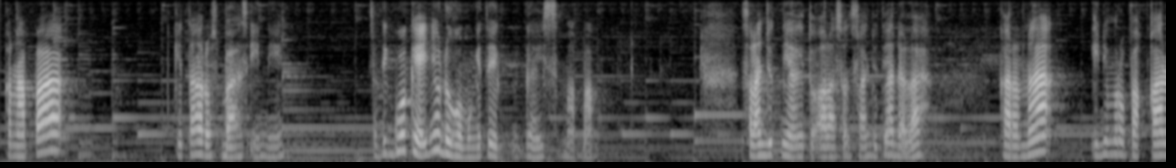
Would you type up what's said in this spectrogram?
kenapa kita harus bahas ini? Tadi gue kayaknya udah ngomong itu ya guys. Maaf maaf. Selanjutnya itu alasan selanjutnya adalah karena ini merupakan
